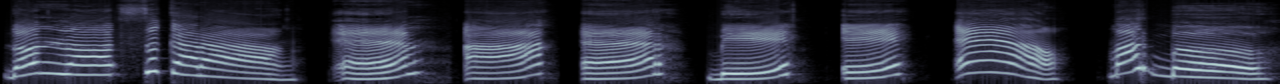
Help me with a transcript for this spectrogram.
Download sekarang. M A R B E L. Marble.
